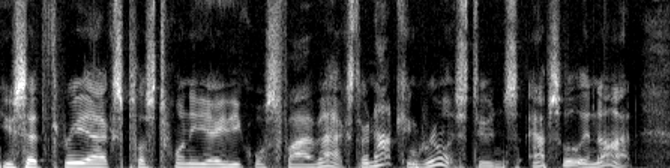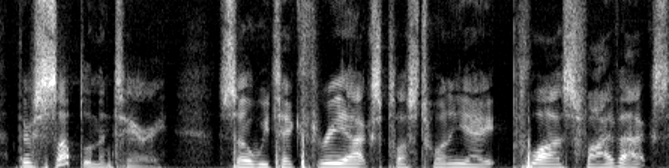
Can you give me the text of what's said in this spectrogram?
You said 3x plus 28 equals 5x. They're not congruent, students. Absolutely not. They're supplementary. So we take 3x plus 28 plus 5x.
